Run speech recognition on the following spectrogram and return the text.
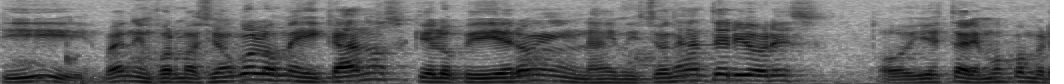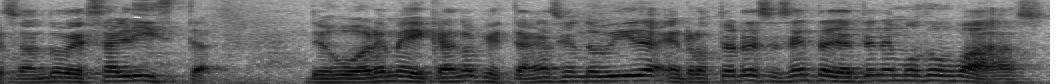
Y bueno, información con los mexicanos que lo pidieron en las emisiones anteriores. Hoy estaremos conversando de esa lista de jugadores mexicanos que están haciendo vida en roster de 60. Ya tenemos dos bajas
